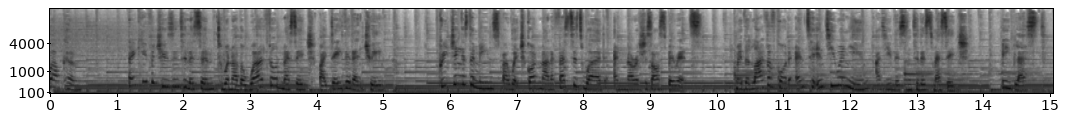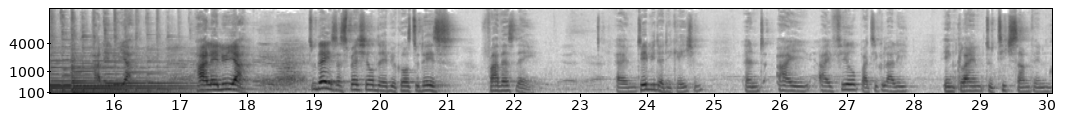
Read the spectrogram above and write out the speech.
Welcome. Thank you for choosing to listen to another word filled message by David Entry. Preaching is the means by which God manifests His word and nourishes our spirits. May the life of God enter into you and you as you listen to this message. Be blessed. Hallelujah. Hallelujah. Today is a special day because today is Father's Day and baby dedication. And I, I feel particularly inclined to teach something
